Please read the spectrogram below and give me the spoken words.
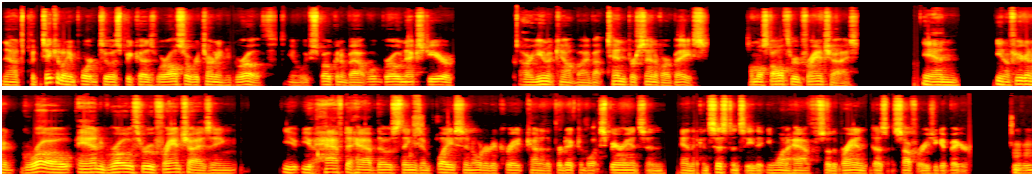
now, it's particularly important to us because we're also returning to growth. You know, we've spoken about we'll grow next year our unit count by about 10% of our base, almost all through franchise. And you know, if you're going to grow and grow through franchising, you you have to have those things in place in order to create kind of the predictable experience and and the consistency that you want to have, so the brand doesn't suffer as you get bigger. Mm-hmm.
